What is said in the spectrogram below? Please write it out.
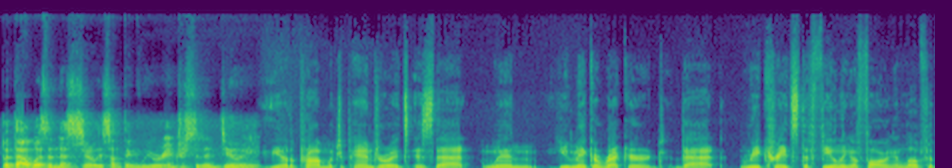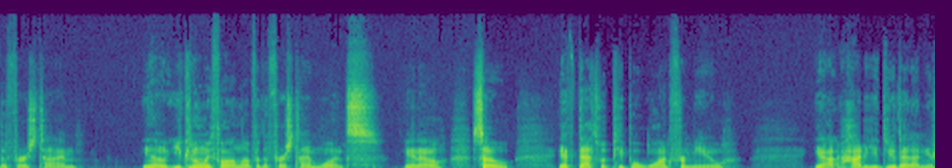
But that wasn't necessarily something we were interested in doing. You know, the problem with Japandroids is that when you make a record that recreates the feeling of falling in love for the first time, you know, you can only fall in love for the first time once, you know? So if that's what people want from you, you know, how do you do that on your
